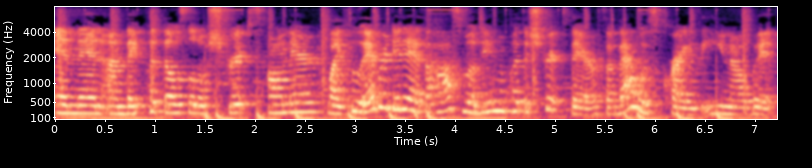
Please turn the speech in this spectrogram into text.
and then um, they put those little strips on there. Like whoever did it at the hospital didn't even put the strips there. So that was crazy, you know, but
